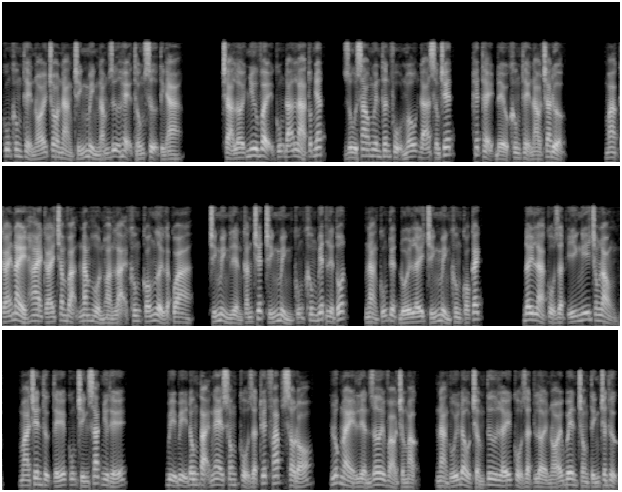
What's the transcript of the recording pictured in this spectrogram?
cũng không thể nói cho nàng chính mình nắm giữ hệ thống sự tình a. Trả lời như vậy cũng đã là tốt nhất, dù sao nguyên thân phụ mẫu đã sớm chết, hết thảy đều không thể nào tra được. Mà cái này hai cái trăm vạn năm hồn hoàn lại không có người gặp qua, chính mình liền cắn chết chính mình cũng không biết liền tốt, nàng cũng tuyệt đối lấy chính mình không có cách. Đây là cổ giật ý nghĩ trong lòng, mà trên thực tế cũng chính xác như thế. Bị bị đông tại nghe xong cổ giật thuyết pháp sau đó, lúc này liền rơi vào trầm mặc, nàng cúi đầu trầm tư lấy cổ giật lời nói bên trong tính chân thực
